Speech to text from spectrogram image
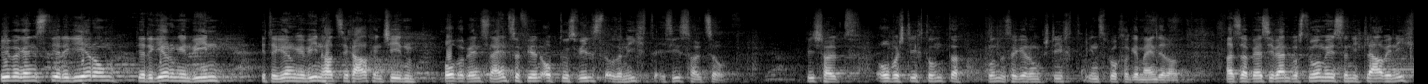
Übrigens, die Regierung, die Regierung in Wien, die Regierung in Wien hat sich auch entschieden, Obergrenzen einzuführen, ob du es willst oder nicht. Es ist halt so. Bis halt Obersticht unter, Bundesregierung sticht Innsbrucker Gemeinderat. Also, wer sie werden was tun müssen, ich glaube nicht,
